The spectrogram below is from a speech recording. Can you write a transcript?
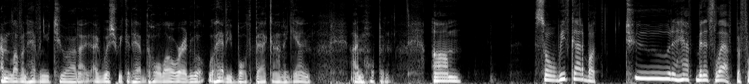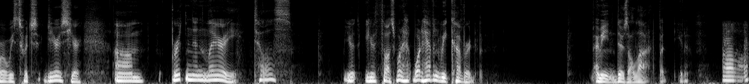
I'm loving having you two on. I, I, wish we could have the whole hour, and we'll we'll have you both back on again. I'm hoping. Um, so we've got about two and a half minutes left before we switch gears here. Um, Brittyn and Larry, tell us your your thoughts. What what haven't we covered? I mean, there's a lot, but you know. Uh,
